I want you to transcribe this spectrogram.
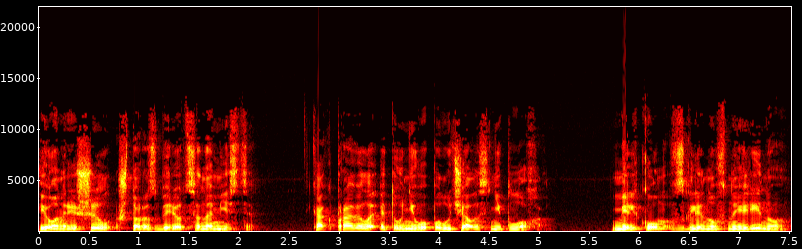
И он решил, что разберется на месте. Как правило, это у него получалось неплохо. Мельком взглянув на Ирину,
